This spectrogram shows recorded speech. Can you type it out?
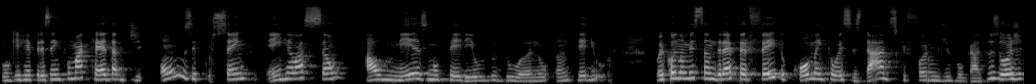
o que representa uma queda de 11% em relação ao mesmo período do ano anterior. O economista André Perfeito comentou esses dados que foram divulgados hoje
